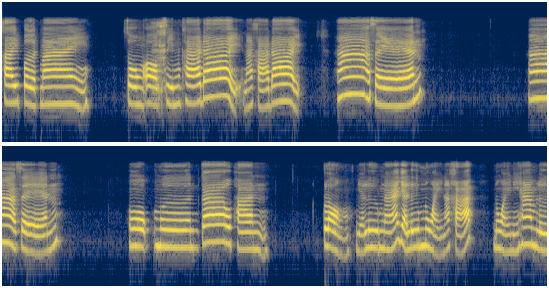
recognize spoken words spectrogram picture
ใครเปิดไมค์ส่งออกสินค้าได้นะคะได้ ห้าแสนห้าแสนหกหมื่นเก้าพันกล่อง อย่าลืมนะ อย่าลืมหน่วยนะคะ หน่วยนี้ห้ามลื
